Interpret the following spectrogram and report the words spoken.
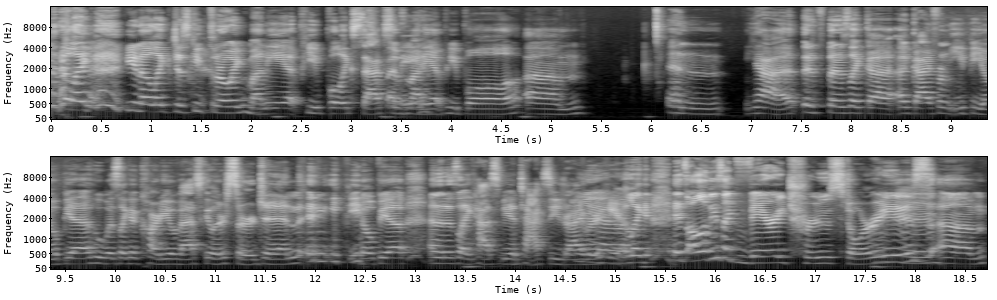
And they're like you know like just keep throwing money at people like stacks Funny. of money at people. Um and yeah there's, there's like a, a guy from ethiopia who was like a cardiovascular surgeon in ethiopia and then it's like has to be a taxi driver Yeah. here. Like it's all of these like very true stories. Um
